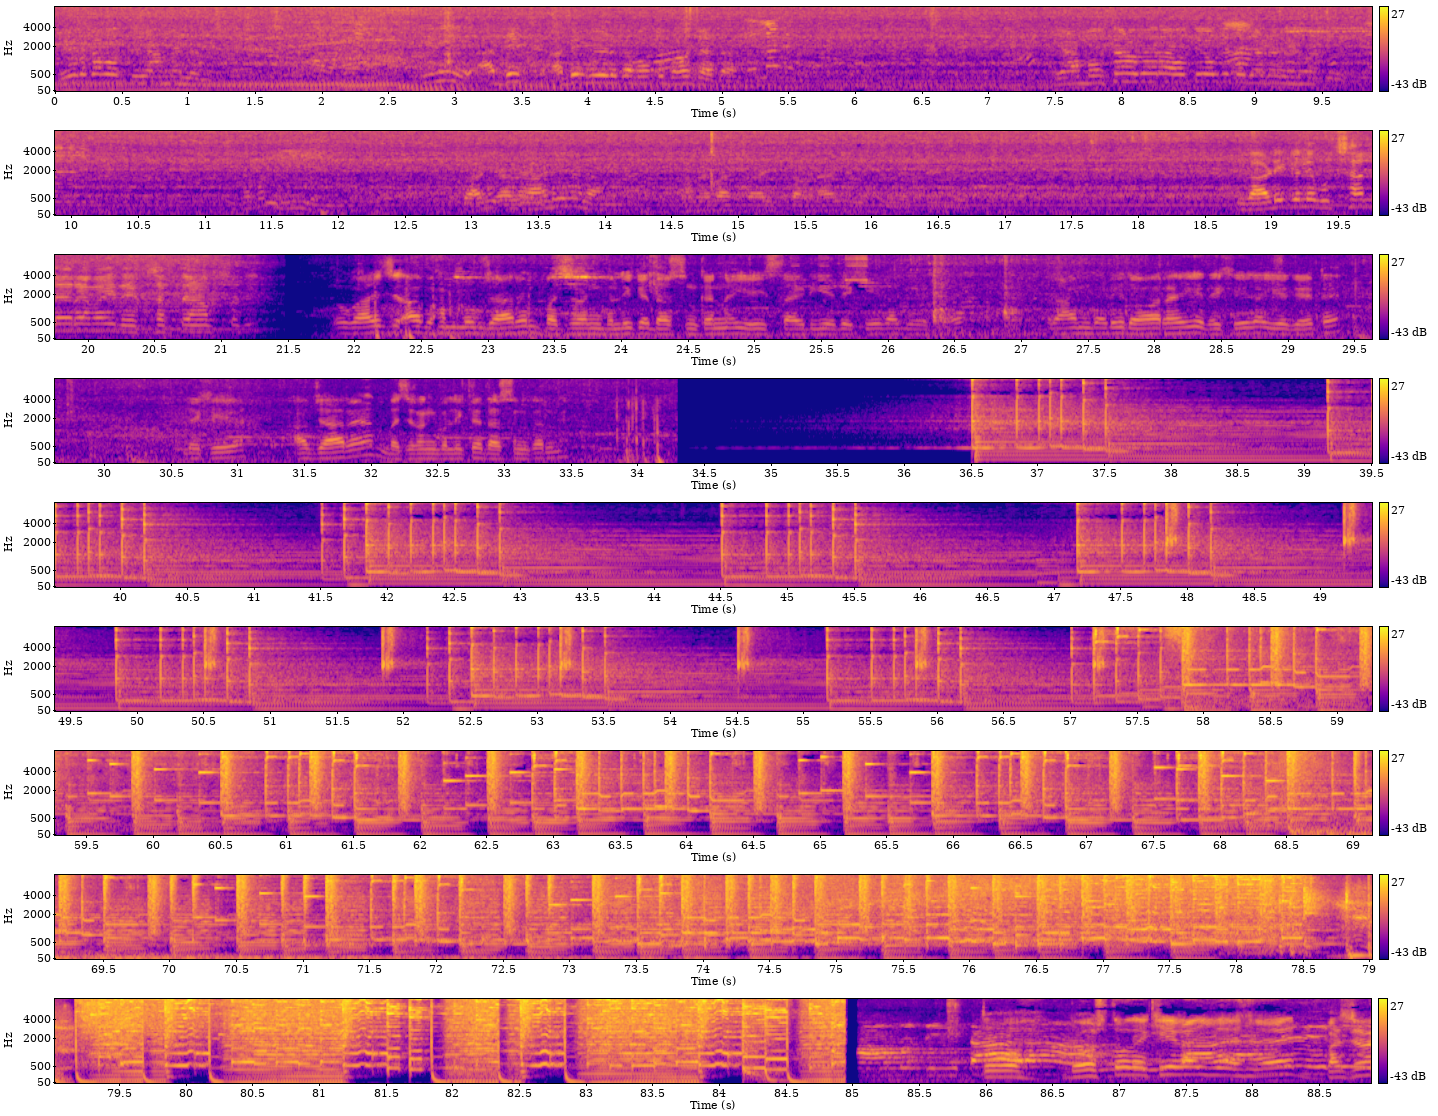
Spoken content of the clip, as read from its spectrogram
भीड़ कब होती है यहाँ मेले में? नहीं अधिक अधिक भीड़ कब होती बहुत ज़्यादा। यहाँ मौसम वगैरह होती होगी तो ज़्यादा भीड़ होती है। गाड़ी के लिए गुच्छा ले रहे हैं भाई, देख सकते हैं आप सभी। तो गाइज़ अब हम लोग जा रहे हैं बजरंग बली के दर्शन करने। ये इस साइड ये देखिएगा गेट है। रामगढ़ी द्वार है, ये देखिएगा, ये गेट है। देखिएगा अब जा रहे हैं बजरंग बली के दर्शन करने।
